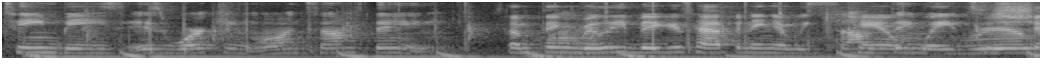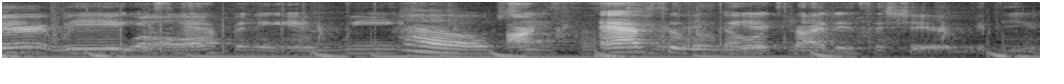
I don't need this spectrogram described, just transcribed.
Team BZ is working on something. Something um, really big is happening, and we Something can't wait to really share it with big you is happening, and we Oh, are Jesus. absolutely excited to share it with you.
